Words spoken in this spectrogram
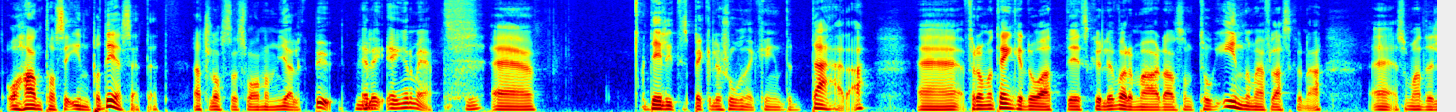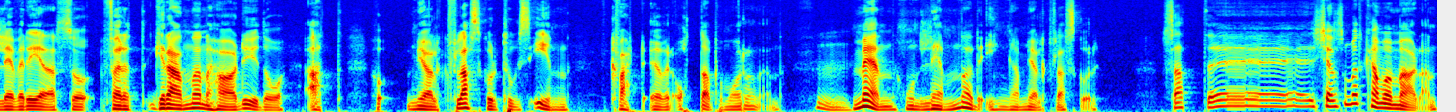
Och han tar sig in på det sättet? Att låtsas vara någon mjölkbud? Mm. Eller hänger du med? Eh, det är lite spekulationer kring det där. Eh, för om man tänker då att det skulle vara mördaren som tog in de här flaskorna eh, som hade levererats så för att grannarna hörde ju då att mjölkflaskor togs in kvart över åtta på morgonen. Mm. Men hon lämnade inga mjölkflaskor. Så att eh, känns som att det kan vara mördaren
